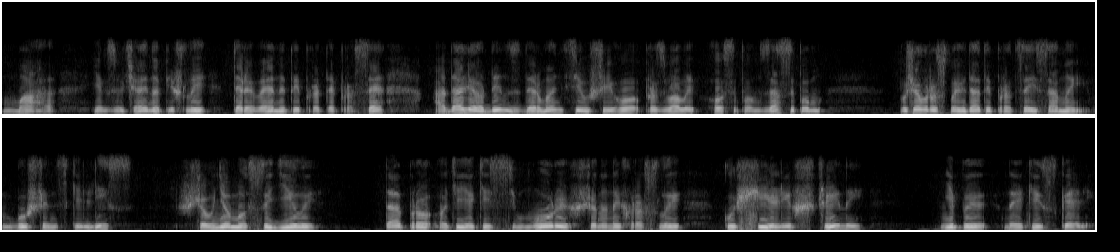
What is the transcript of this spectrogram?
мага, як звичайно, пішли теревенити про те про се, а далі один з дерманців, що його прозвали Осипом Засипом, почав розповідати про цей самий Бущинський ліс, що в ньому сиділи та про оті якісь мури, що на них росли кущі ліщини, ніби на якій скелі.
